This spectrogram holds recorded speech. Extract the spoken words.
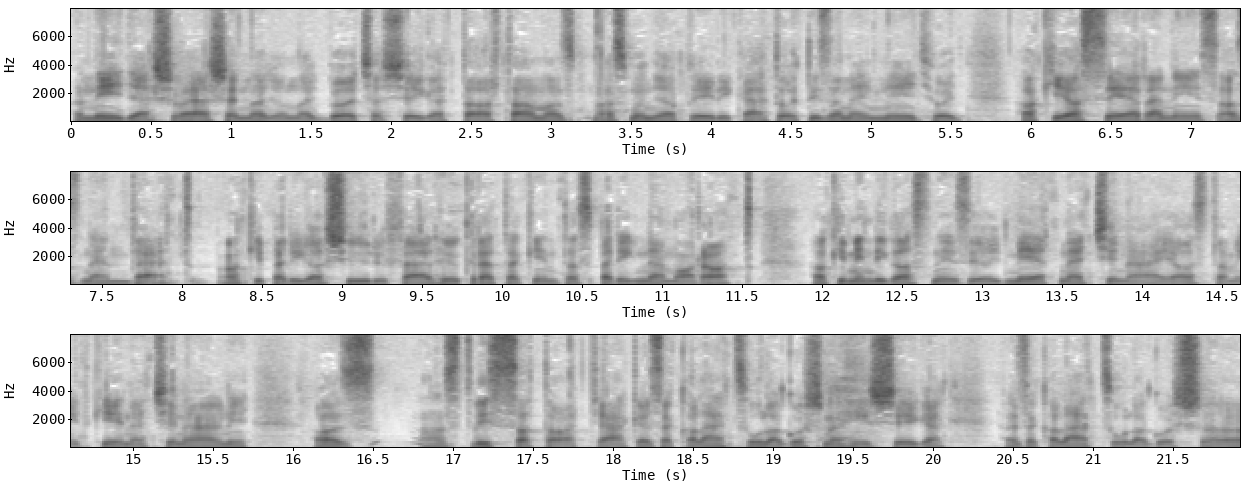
a négyes vers egy nagyon nagy bölcsességet tartalmaz. Azt mondja a prédikátor 11.4, hogy aki a szélre néz, az nem vet. Aki pedig a sűrű felhőkre tekint, az pedig nem arat. Aki mindig azt nézi, hogy miért ne csinálja azt, amit kéne csinálni, az, azt visszatartják ezek a látszólagos nehézségek, ezek a látszólagos uh,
